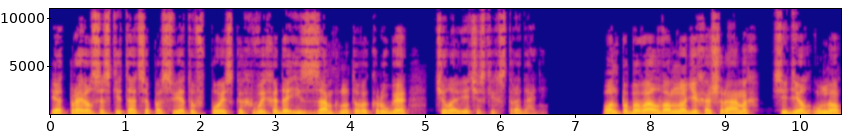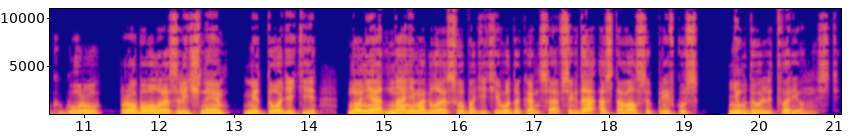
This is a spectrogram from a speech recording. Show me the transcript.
и отправился скитаться по свету в поисках выхода из замкнутого круга человеческих страданий. Он побывал во многих ашрамах, сидел у ног гуру, пробовал различные методики, но ни одна не могла освободить его до конца. Всегда оставался привкус неудовлетворенности.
